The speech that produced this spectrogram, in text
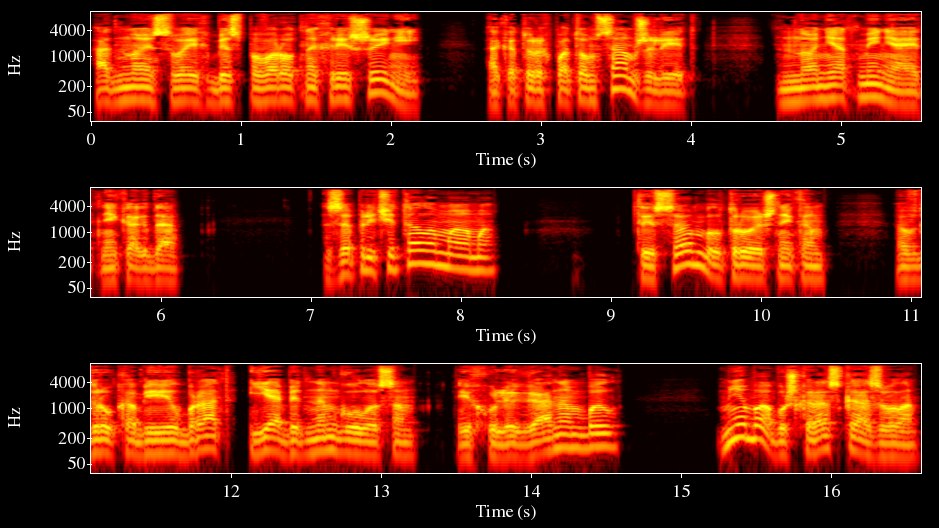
одно из своих бесповоротных решений, о которых потом сам жалеет, но не отменяет никогда. Запричитала мама. «Ты сам был троечником?» — вдруг объявил брат ябедным голосом. «И хулиганом был?» «Мне бабушка рассказывала».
